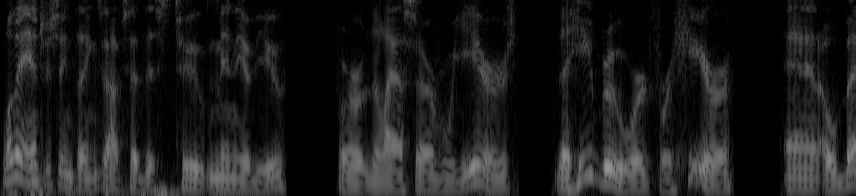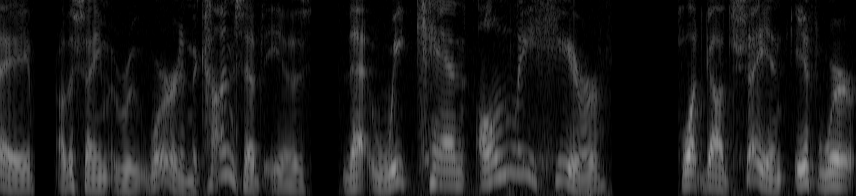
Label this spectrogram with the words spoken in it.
One of the interesting things, I've said this to many of you for the last several years, the Hebrew word for hear and obey are the same root word. And the concept is that we can only hear what God's saying if we're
